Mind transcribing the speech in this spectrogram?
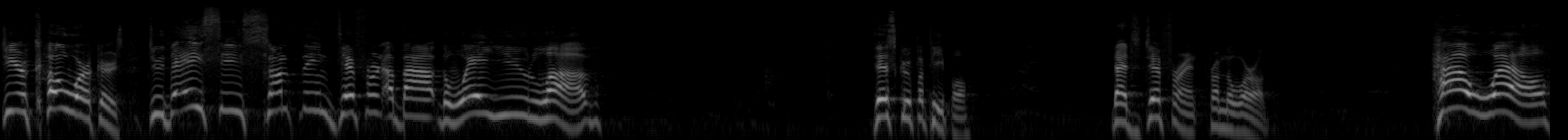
do your coworkers, do they see something different about the way you love this group of people that's different from the world? How well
